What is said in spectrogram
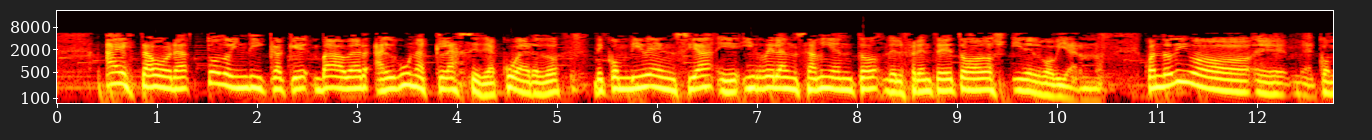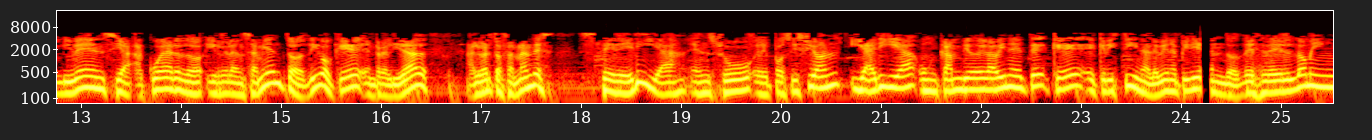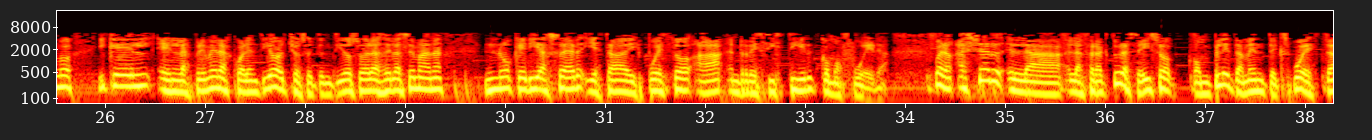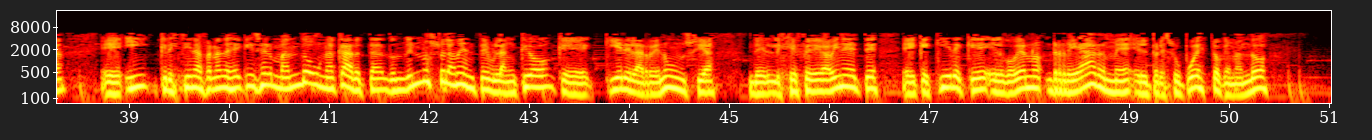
a esta hora todo indica que va a haber alguna clase de acuerdo, de convivencia y, y relanzamiento del Frente de Todos y del gobierno. Cuando digo eh, convivencia, acuerdo y relanzamiento, digo que en realidad Alberto Fernández cedería en su eh, posición y haría un cambio de gabinete que eh, Cristina le viene pidiendo desde el domingo y que él en las primeras 48, 72 horas de la semana no quería hacer y estaba dispuesto a resistir como fuera. Bueno, ayer la, fractura se hizo completamente expuesta eh, y Cristina Fernández de Kirchner mandó una carta donde no solamente blanqueó que quiere la renuncia del jefe de gabinete, eh, que quiere que el gobierno rearme el presupuesto que mandó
